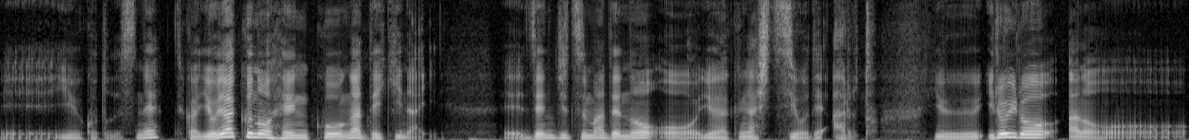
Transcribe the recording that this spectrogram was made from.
えー、いうことですね。それから予約の変更ができない、えー、前日までの予約が必要であると。いういろいろあの、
